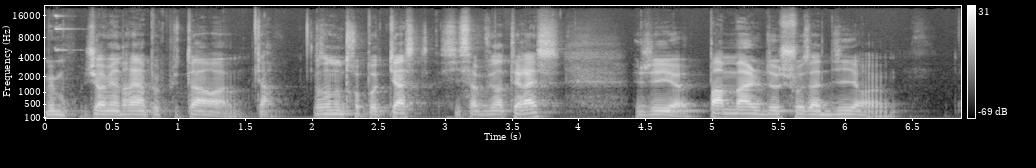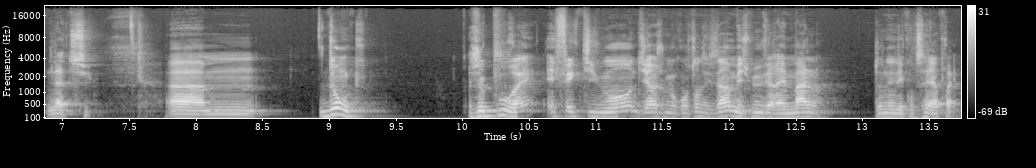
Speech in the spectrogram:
mais bon, j'y reviendrai un peu plus tard, tiens, dans un autre podcast, si ça vous intéresse j'ai pas mal de choses à dire là-dessus. Donc, je pourrais effectivement dire je me contente, etc., mais je me verrais mal donner des conseils après.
